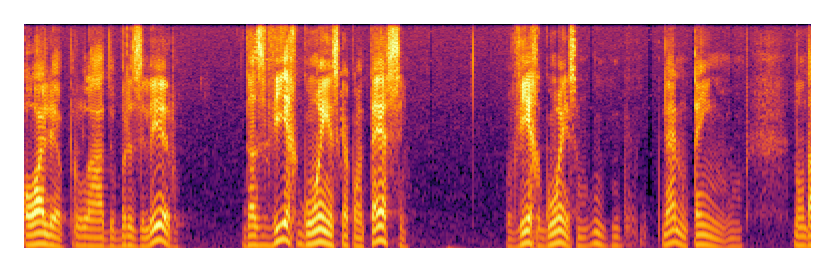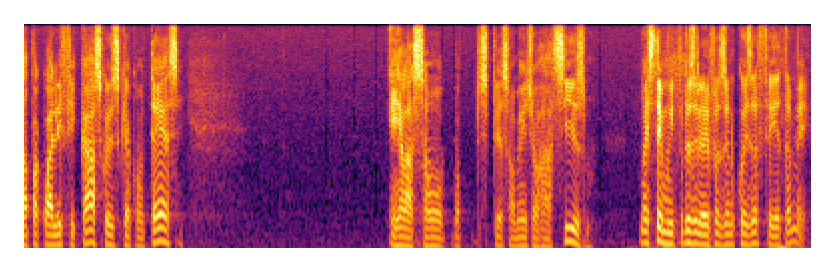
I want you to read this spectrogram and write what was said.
olha para o lado brasileiro, das vergonhas que acontecem, vergonhas, né? não tem, não dá para qualificar as coisas que acontecem em relação, especialmente ao racismo, mas tem muito brasileiro fazendo coisa feia também.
